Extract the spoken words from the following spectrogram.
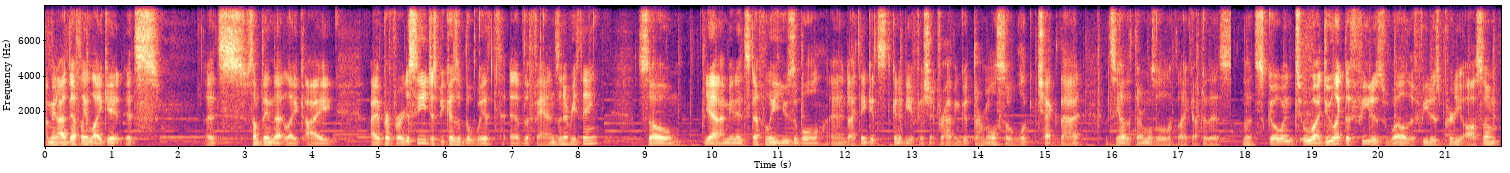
I mean, I definitely like it. It's it's something that like I I prefer to see just because of the width of the fans and everything. So yeah, I mean, it's definitely usable and I think it's gonna be efficient for having good thermals. So we'll check that. Let's see how the thermals will look like after this. Let's go into, oh, I do like the feet as well. The feet is pretty awesome.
